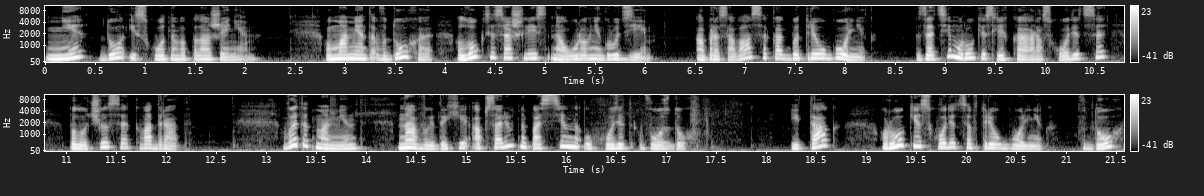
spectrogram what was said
не до исходного положения. В момент вдоха локти сошлись на уровне груди. Образовался как бы треугольник, Затем руки слегка расходятся, получился квадрат. В этот момент на выдохе абсолютно пассивно уходит воздух. Итак, руки сходятся в треугольник. Вдох,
